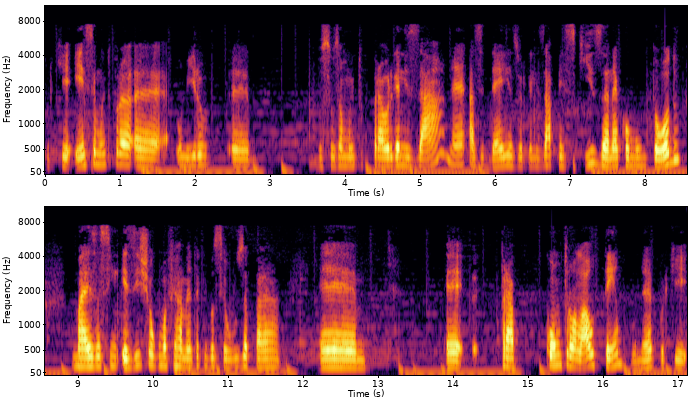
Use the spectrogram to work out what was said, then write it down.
Porque esse é muito para é, o Miro é, você usa muito para organizar né, as ideias, organizar a pesquisa né, como um todo, mas assim, existe alguma ferramenta que você usa para é, é, para controlar o tempo, né? Porque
